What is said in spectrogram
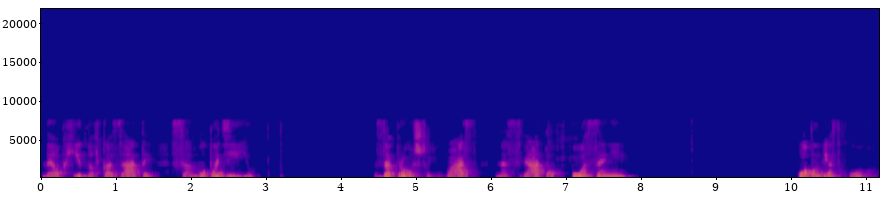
необхідно вказати саму подію. Запрошую вас на свято осені. Обов'язково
